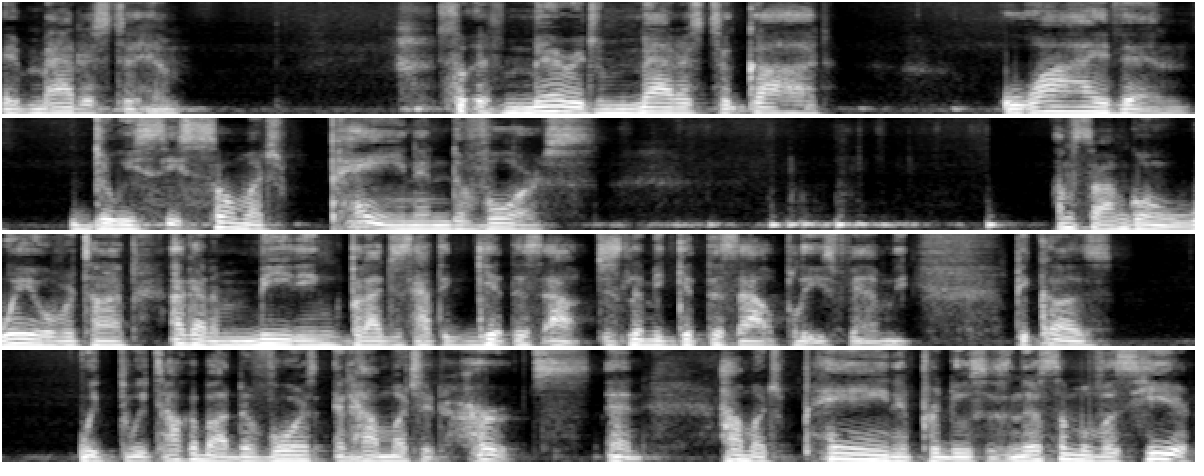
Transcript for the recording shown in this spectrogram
It matters to Him. So if marriage matters to God, why then do we see so much pain in divorce? I'm sorry, I'm going way over time. I got a meeting, but I just have to get this out. Just let me get this out, please, family. Because we, we talk about divorce and how much it hurts and how much pain it produces. And there's some of us here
